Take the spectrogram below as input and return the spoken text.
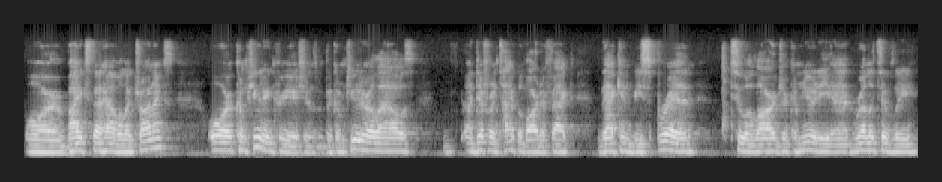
or bikes that have electronics or computing creations. The computer allows a different type of artifact that can be spread to a larger community at relatively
